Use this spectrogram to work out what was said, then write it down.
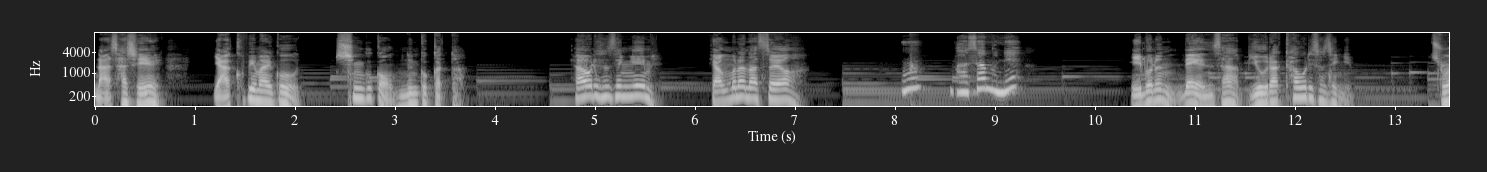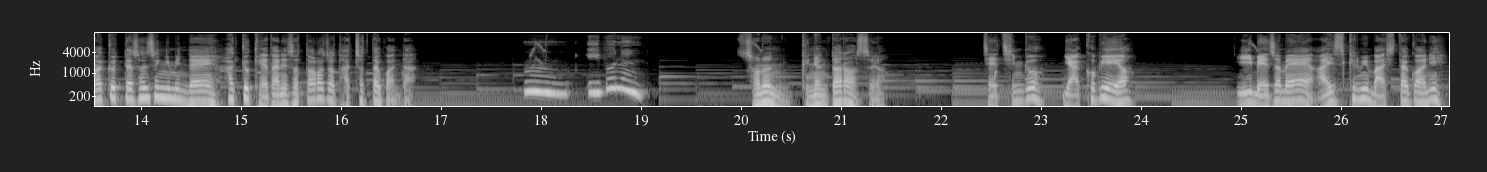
나 사실 야코비 말고 친구가 없는 것 같다. 가오리 선생님, 병문안 왔어요. 응? 마사무네? 이분은 내 은사 미우라 카오리 선생님. 중학교 때 선생님인데 학교 계단에서 떨어져 다쳤다고 한다. 음, 이분은 저는 그냥 따라왔어요. 제 친구 야콥이에요. 이 매점에 아이스크림이 맛있다고 하니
